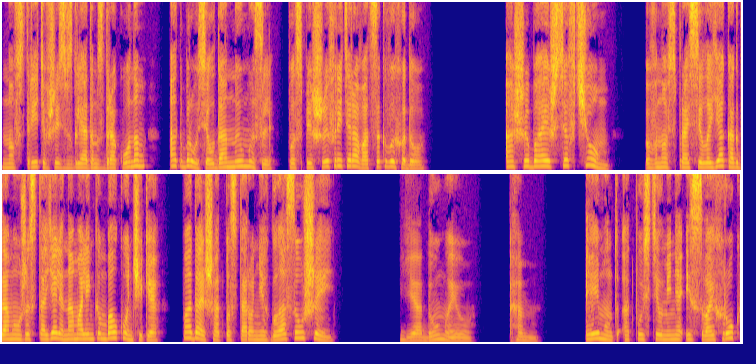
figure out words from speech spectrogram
но, встретившись взглядом с драконом, отбросил данную мысль, поспешив ретироваться к выходу. «Ошибаешься в чем?» — вновь спросила я, когда мы уже стояли на маленьком балкончике, подальше от посторонних глаз и ушей. «Я думаю...» хм. Эймунд отпустил меня из своих рук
